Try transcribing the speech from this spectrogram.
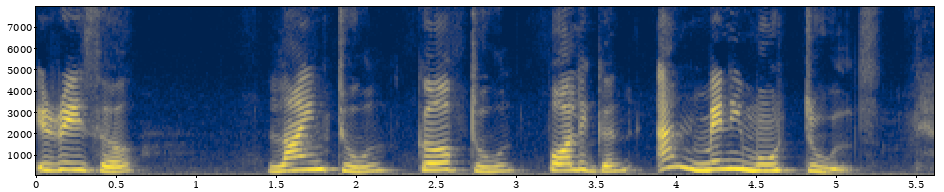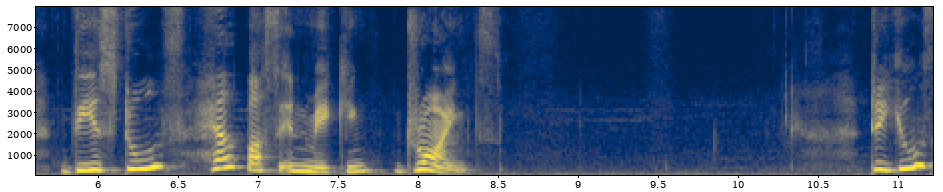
eraser, line tool, curve tool, polygon and many more tools. These tools help us in making drawings. To use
